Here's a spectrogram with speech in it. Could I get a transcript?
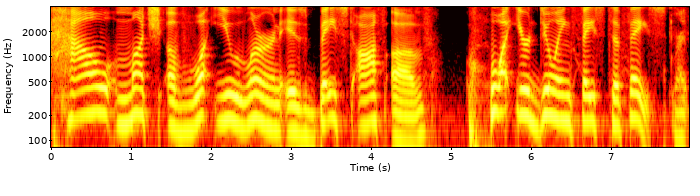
how much of what you learn is based off of what you're doing face to face. Right.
